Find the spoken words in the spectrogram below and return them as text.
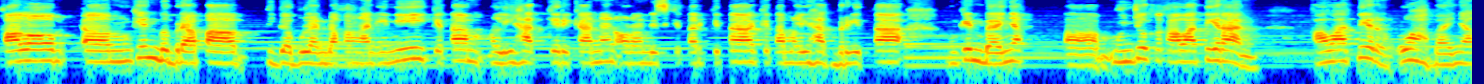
Kalau uh, mungkin beberapa tiga bulan belakangan ini kita melihat kiri kanan orang di sekitar kita, kita melihat berita, mungkin banyak uh, muncul kekhawatiran. Khawatir, wah banyak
